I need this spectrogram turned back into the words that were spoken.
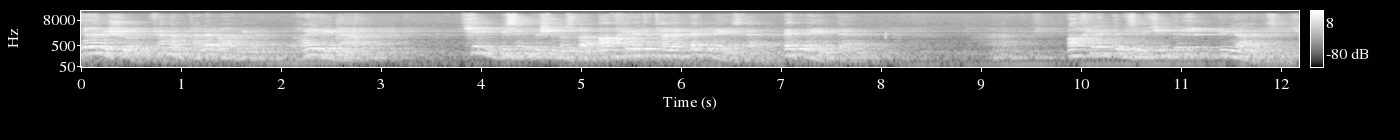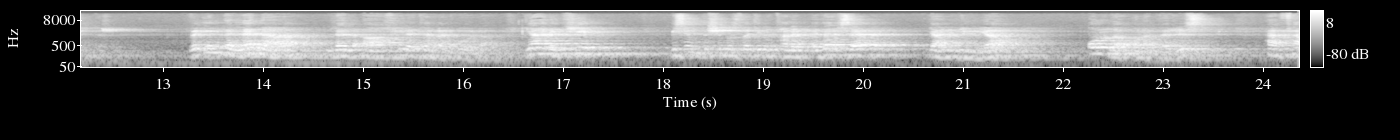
Yani şu, femen taleba min gayrina kim bizim dışımızda ahireti talep etmeyiz de, etmeyip de ahiret de bizim içindir, dünya da bizim içindir. Ve inne lena lel ahirete vel ula. Yani kim bizim dışımızdakini talep ederse yani dünya onu da ona veririz. Ha, fe,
